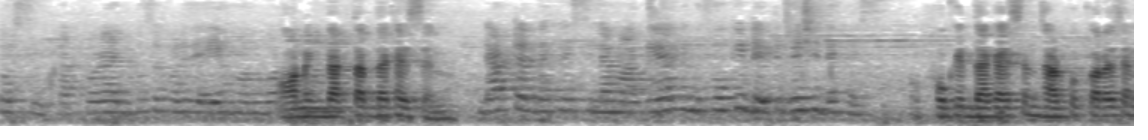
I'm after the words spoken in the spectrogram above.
করছি। তারপরে এক বছর পরে এই হন অনেক ডাক্তার দেখাইছেন? ডাক্তার দেখাইছিলাম আগে কিন্তু ফকির একটু বেশি দেখাইছি। ফকির দেখাইছেন ঝাড়ফুঁক করাইছেন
